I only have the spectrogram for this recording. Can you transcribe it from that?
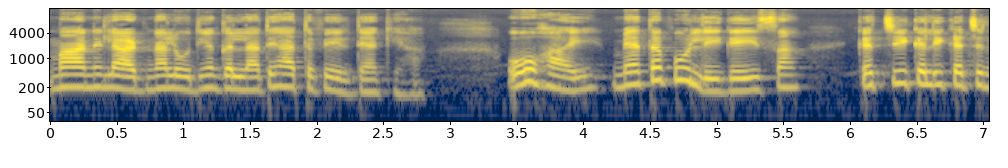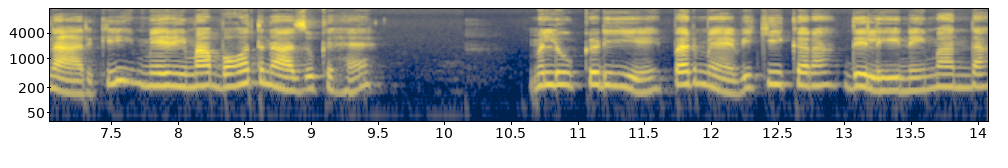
ਮਾਂ ਨੇ ਲਾਡ ਨਾਲ ਉਹਦੀਆਂ ਗੱਲਾਂ ਤੇ ਹੱਥ ਫੇਰਦਿਆਂ ਕਿਹਾ, ਓ ਹਾਏ, ਮੈਂ ਤਾਂ ਭੁੱਲ ਹੀ ਗਈ ਸਾਂ। ਕੱਚੀ ਕਲੀ ਕਚਨਾਰ ਕੀ, ਮੇਰੀ ਮਾਂ ਬਹੁਤ ਨਾਜ਼ੁਕ ਹੈ। ਮਲੂਕੜੀ ਏ ਪਰ ਮੈਂ ਵੀ ਕੀ ਕਰਾਂ? ਦਿਲ ਹੀ ਨਹੀਂ ਮੰਨਦਾ।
